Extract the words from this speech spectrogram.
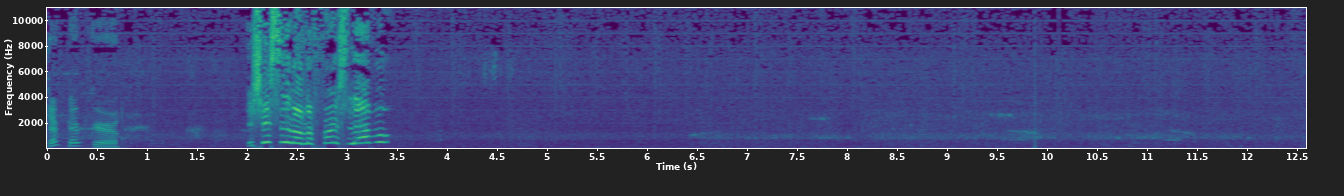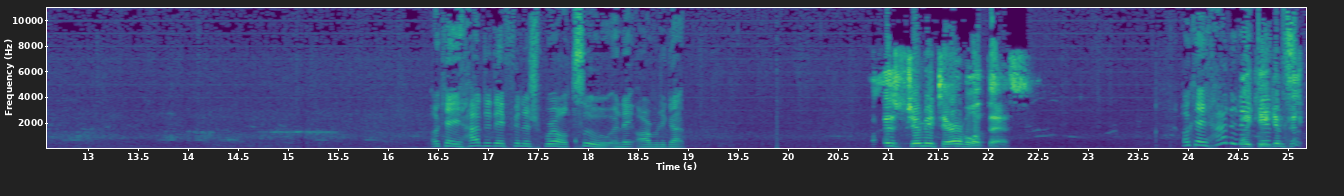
Derp derp girl. Is she still on the first level? Okay, how did they finish World 2 and they already got is Jimmy terrible at this? Okay, how did they Like he can two- pick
